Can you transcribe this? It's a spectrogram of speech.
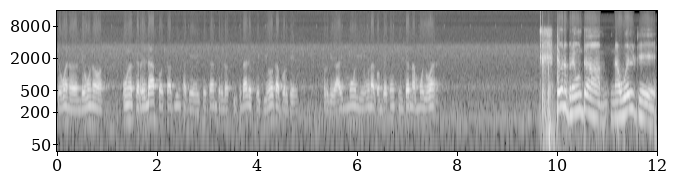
que bueno, donde uno, uno se relaja, ya piensa que, está entre los titulares, se equivoca porque, porque hay muy, una competencia interna muy buena. Tengo una pregunta, Nahuel, que,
